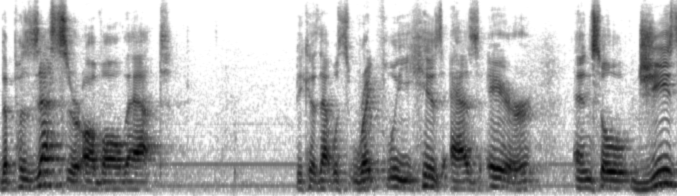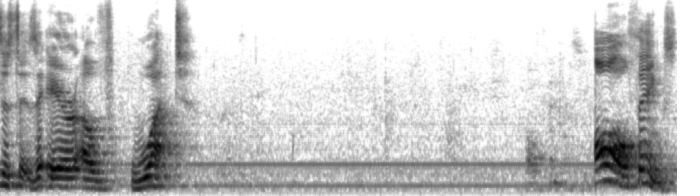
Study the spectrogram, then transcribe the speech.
the possessor of all that because that was rightfully his as heir. And so Jesus is the heir of what? All things.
